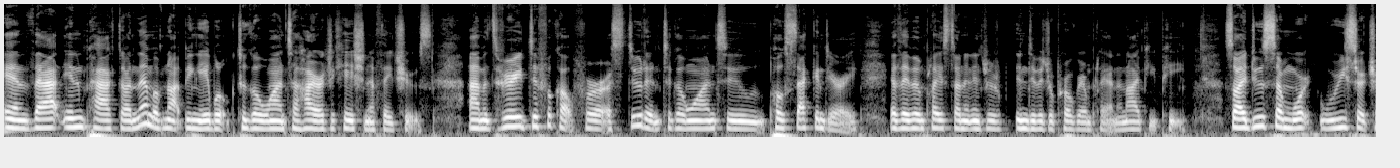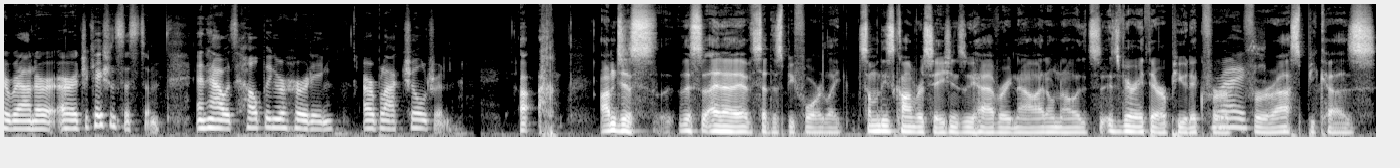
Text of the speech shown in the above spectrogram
and that impact on them of not being able to go on to higher education if they choose. Um, it's very difficult for a student to go on to post secondary if they've been placed on an individual, individual program plan, an IPP. So I do some work, research around our, our education system and how it's helping or hurting our black children. I'm just this, and I've said this before. Like some of these conversations we have right now, I don't know. It's it's very therapeutic for Right. for us because,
